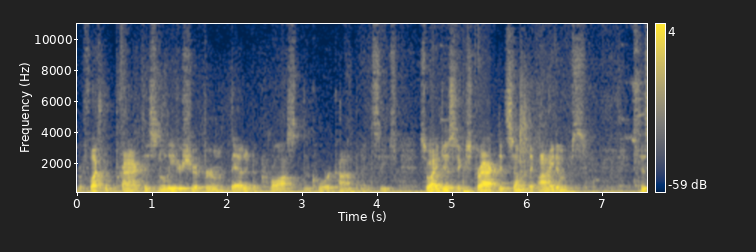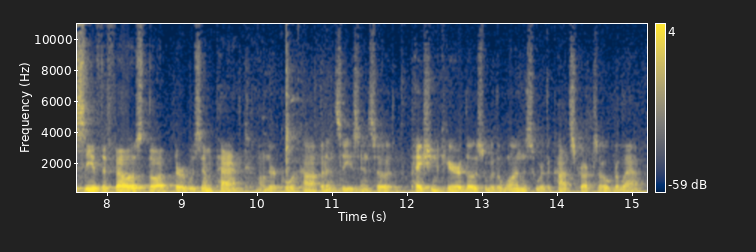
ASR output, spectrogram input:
reflective practice, and leadership are embedded across the core competencies. So I just extracted some of the items to see if the fellows thought there was impact on their core competencies. And so patient care, those were the ones where the constructs overlapped.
